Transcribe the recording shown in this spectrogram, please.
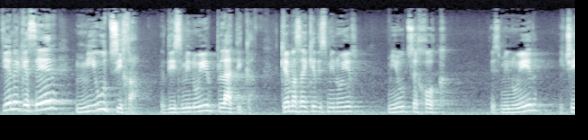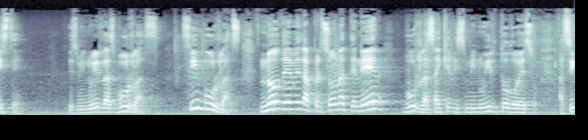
tiene que ser miutzija, disminuir plática. ¿Qué más hay que disminuir? Miutzehok, disminuir el chiste, disminuir las burlas. Sin burlas. No debe la persona tener burlas, hay que disminuir todo eso. Así,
